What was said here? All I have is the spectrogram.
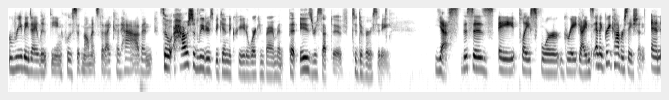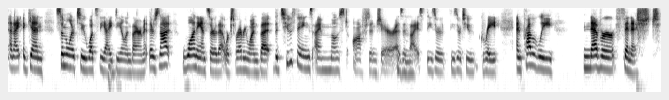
really dilute the inclusive moments that i could have and so how should leaders begin to create a work environment that is receptive to diversity yes, this is a place for great guidance and a great conversation. And and I again, similar to what's the ideal environment, there's not one answer that works for everyone, but the two things I most often share as mm-hmm. advice. These are these are two great and probably never finished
